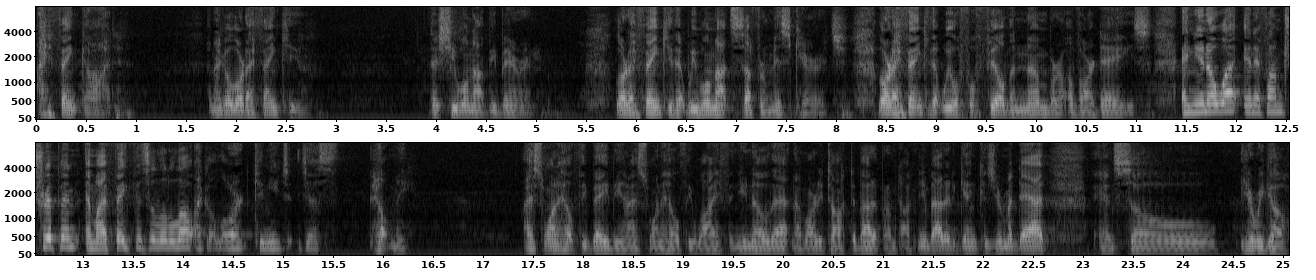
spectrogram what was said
I thank God. And I go, Lord, I thank you that she will not be barren. Lord, I thank you that we will not suffer miscarriage. Lord, I thank you that we will fulfill the number of our days. And you know what? And if I'm tripping and my faith is a little low, I go, Lord, can you j- just help me? I just want a healthy baby and I just want a healthy wife. And you know that. And I've already talked about it, but I'm talking about it again because you're my dad. And so here we go.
